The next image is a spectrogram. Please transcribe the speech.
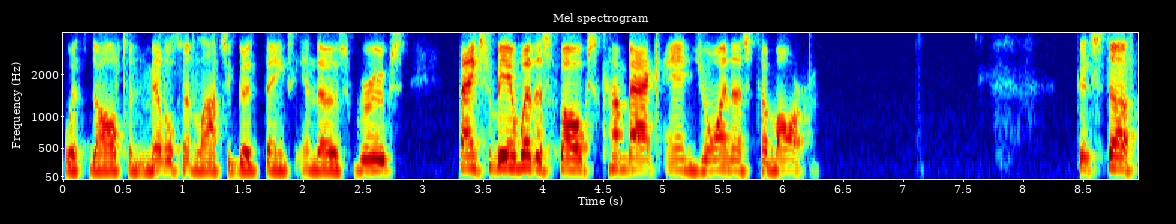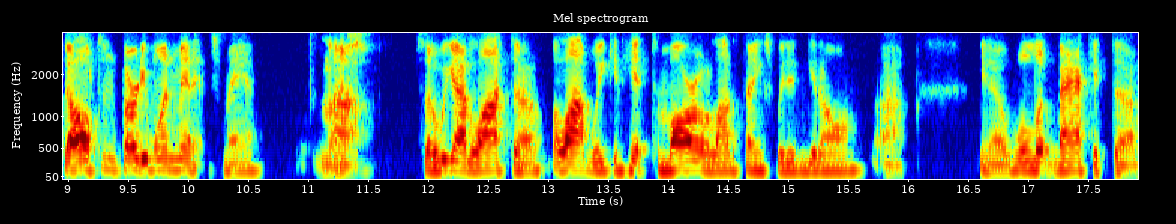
with Dalton Middleton. Lots of good things in those groups. Thanks for being with us, folks. Come back and join us tomorrow. Good stuff, Dalton. 31 minutes, man. Nice. Uh, so we got a lot, uh, a lot we can hit tomorrow. A lot of things we didn't get on. Uh, you know, we'll look back at uh,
